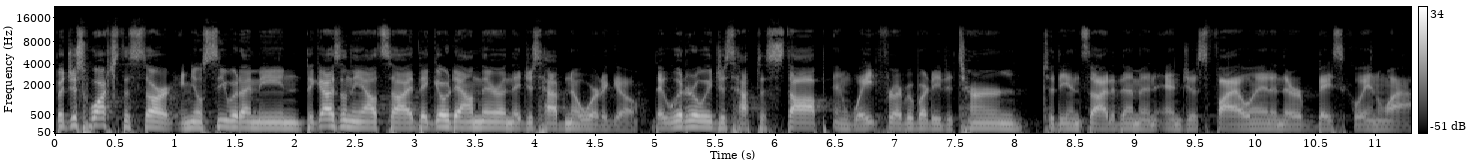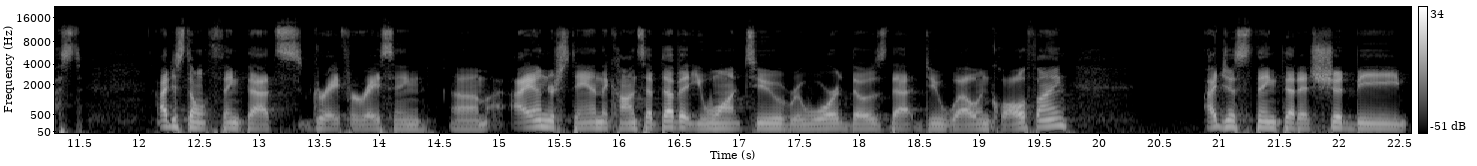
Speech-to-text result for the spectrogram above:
But just watch the start and you'll see what I mean. The guys on the outside, they go down there and they just have nowhere to go. They literally just have to stop and wait for everybody to turn to the inside of them and, and just file in, and they're basically in last. I just don't think that's great for racing. Um, I understand the concept of it. You want to reward those that do well in qualifying I just think that it should be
